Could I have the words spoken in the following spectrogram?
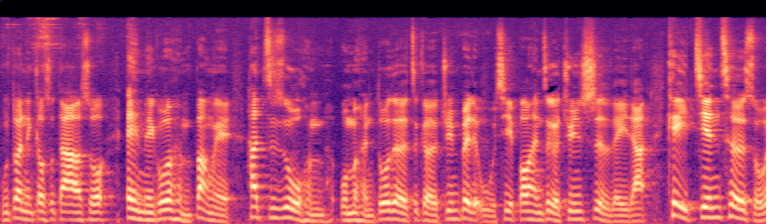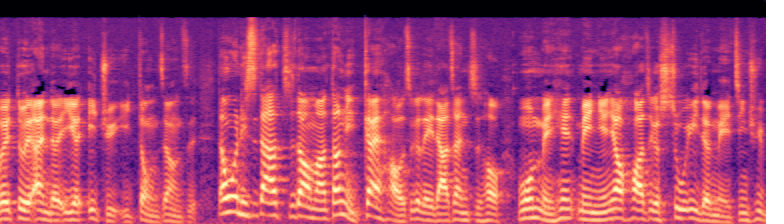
不断的告诉大家说，哎，美国人很棒哎，他资助很我们很多的这个军备的武器，包含这个军事雷达，可以监测所谓对岸的一个一举一动这样子。但问题是大家知道吗？当你盖好好这个雷达站之后，我们每天每年要花这个数亿的美金去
